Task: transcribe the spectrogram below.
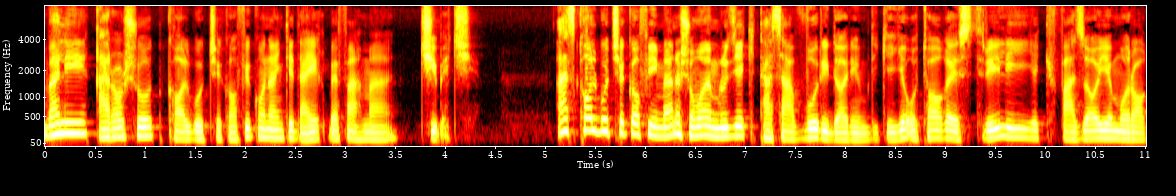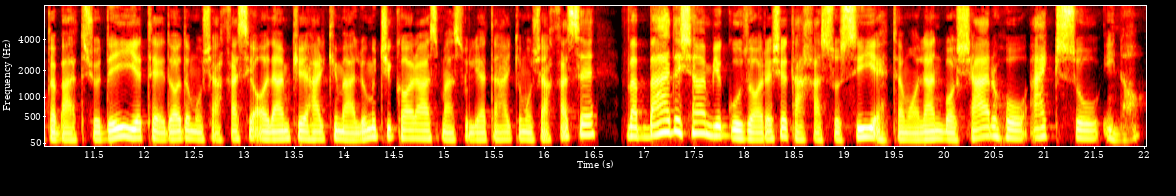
ولی قرار شد کالبوت چکافی کنن که دقیق بفهمن چی به چیه. از کالبوت چکافی من و شما امروز یک تصوری داریم دیگه. یه اتاق استریلی یک فضای مراقبت شده یه تعداد مشخصی آدم که هر کی معلومه چی کار است مسئولیت هر کی مشخصه. و بعدش هم یه گزارش تخصصی احتمالاً با شرح و عکس و اینها.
